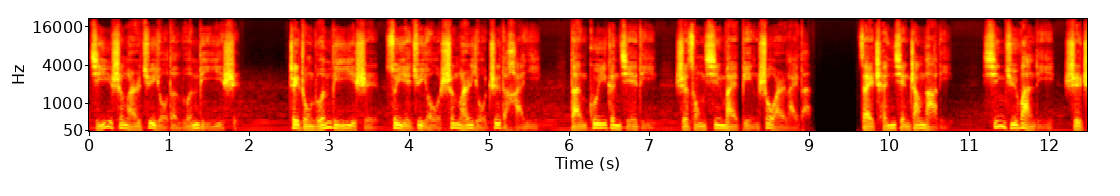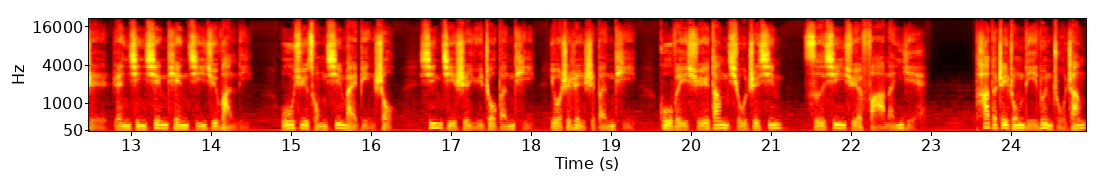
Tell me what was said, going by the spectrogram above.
即生而具有的伦理意识。这种伦理意识虽也具有生而有之的含义，但归根结底是从心外禀受而来的。在陈宪章那里。心具万里，是指人心先天集聚万里，无需从心外禀受。心既是宇宙本体，又是认识本体，故谓学当求之心，此心学法门也。他的这种理论主张，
